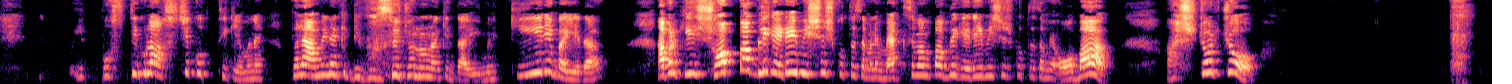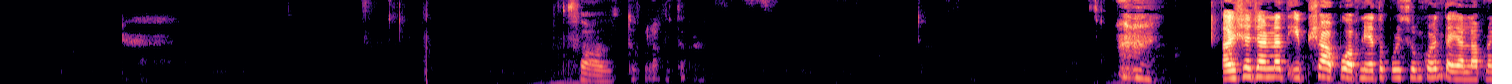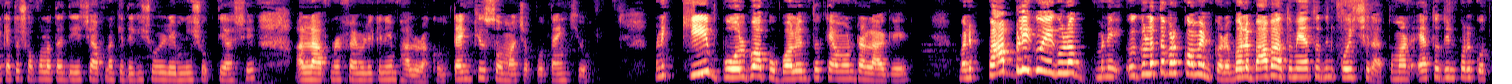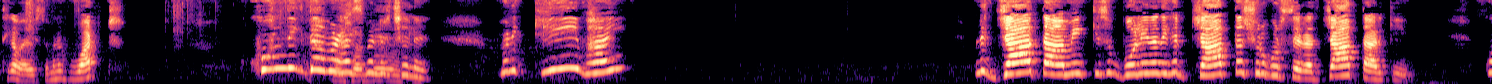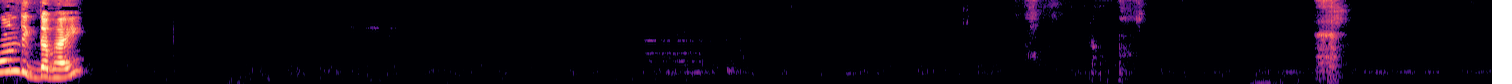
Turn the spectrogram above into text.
এই বস্তিগুলো আসছে থেকে মানে বলে, আমি নাকি ডিভোর্সের জন্য নাকি দায়ী? মানে কি রে ভাই এরা? আবার কি সব পাবলিক এটাই বিশ্বাস করতেছে মানে ম্যাক্সিমাম পাবলিক এটাই বিশ্বাস করতেছে, আমি অবাক। আশ্চর্য। আয়শা জান্নাত ইপসা আপু, আপনি এত পরিশ্রম করেন, তাই আল্লাহ আপনাকে এত সফলতা দিয়েছে, আপনাকে দেখি শরীর এমনি শক্তি আসে। আল্লাহ আপনার ফ্যামিলিকে নিয়ে ভালো রাখুন থ্যাংক ইউ সো মাচ আপু থ্যাংক ইউ মানে কি বলব আপু, বলেন তো কেমনটা লাগে? মানে পাবলিকও এগুলো মানে ওইগুলো তো আবার কমেন্ট করে বলে বাবা তুমি এতদিন কইছিলা তোমার এতদিন পরে কোথেকে বেরিয়েছো মানে হোয়াট কোন দিক দিয়ে আমার পয়সা হাজবেন্ডের ছেলে? মানে কি ভাই? মানে যা তা আমি কিছু বলি না দেখে যা তা শুরু করছে এরা যা তা আর কি। কোন দিক দা ভাই?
